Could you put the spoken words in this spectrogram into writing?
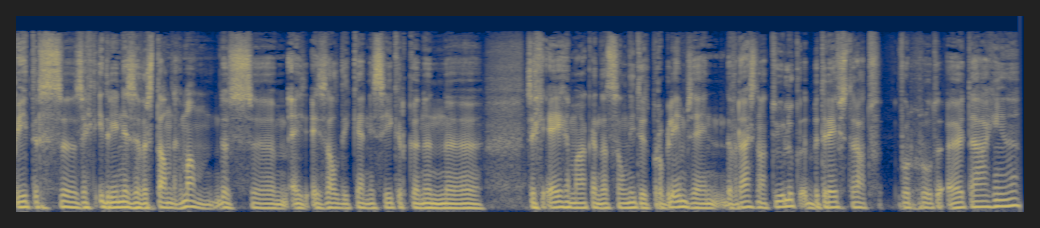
Peters uh, zegt iedereen is een verstandig man. Dus uh, hij, hij, zal die kennis zeker kunnen uh, zich eigen maken. Dat zal niet het probleem zijn. De vraag is natuurlijk, het bedrijf staat voor grote uitdagingen.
